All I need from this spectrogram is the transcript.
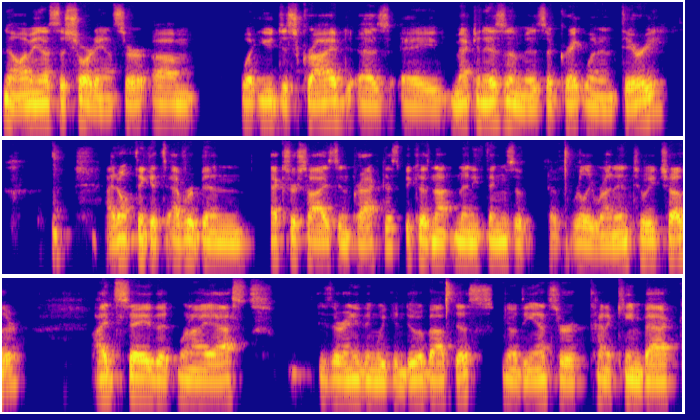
no i mean that's the short answer. Um, what you described as a mechanism is a great one in theory. I don't think it's ever been exercised in practice because not many things have, have really run into each other. I'd say that when I asked, is there anything we can do about this? You know, the answer kind of came back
